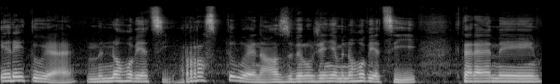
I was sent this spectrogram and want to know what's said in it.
irituje mnoho věcí. Rozptiluje nás vyloženě mnoho věcí, které my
